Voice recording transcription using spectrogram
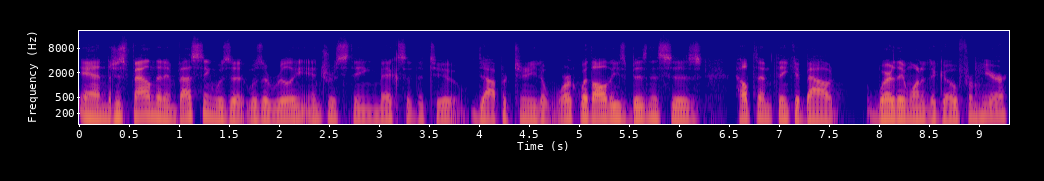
and just found that investing was a was a really interesting mix of the two. The opportunity to work with all these businesses, help them think about where they wanted to go from here.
